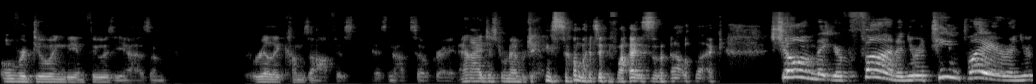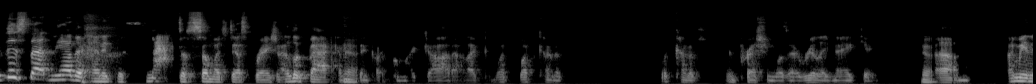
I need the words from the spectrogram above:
overdoing the enthusiasm really comes off as as not so great. And I just remember getting so much advice about like, show them that you're fun and you're a team player and you're this, that, and the other. And it just smacked us so much desperation. I look back and yeah. I think like, oh my God, I, like what what kind of what kind of impression was I really making? Yeah. Um, I mean,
